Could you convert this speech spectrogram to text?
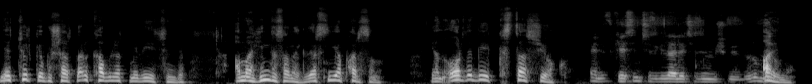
Niye? Türkiye bu şartları kabul etmediği içindir. Ama Hindistan'a gidersin yaparsın. Yani orada bir kıstas yok. Henüz kesin çizgilerle çizilmiş bir durum yok.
